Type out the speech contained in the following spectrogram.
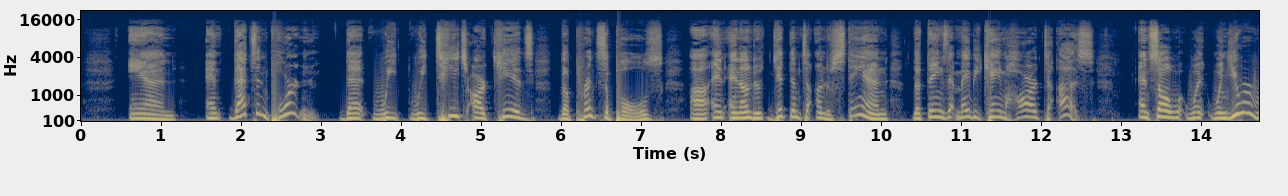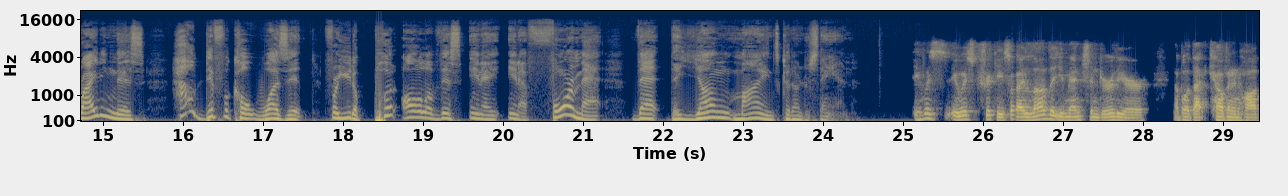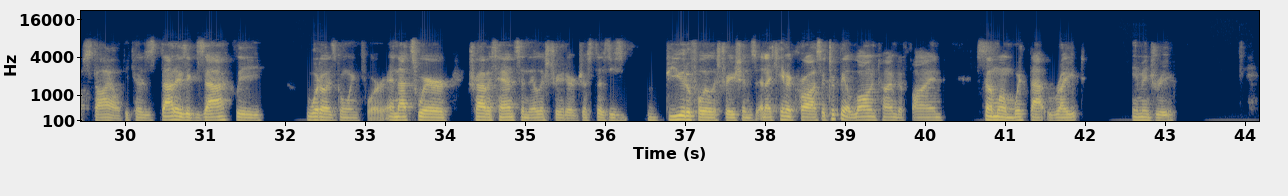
and and that's important that we we teach our kids the principles uh, and and under get them to understand the things that maybe came hard to us. And so when when you were writing this, how difficult was it for you to put all of this in a in a format that the young minds could understand? It was it was tricky. So I love that you mentioned earlier about that Calvin and Hobbes style because that is exactly what I was going for. And that's where Travis Hanson, the illustrator, just does these beautiful illustrations. And I came across, it took me a long time to find someone with that right imagery.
